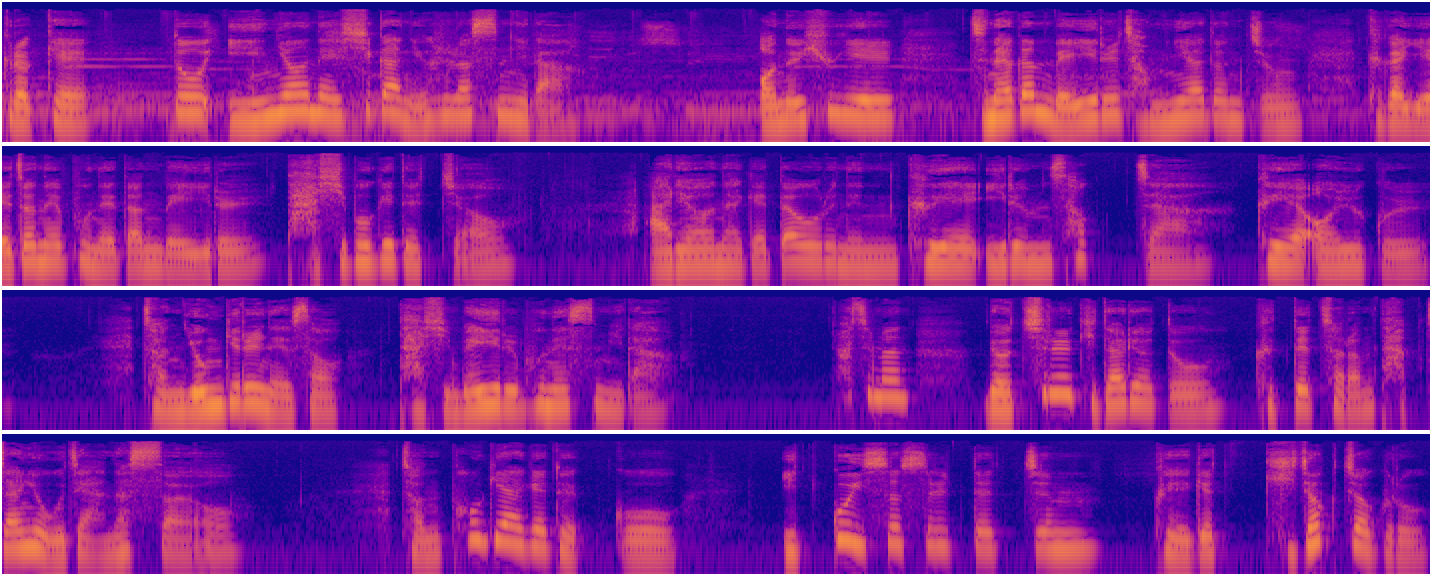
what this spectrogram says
그렇게 또 2년의 시간이 흘렀습니다. 어느 휴일 지나간 메일을 정리하던 중 그가 예전에 보내던 메일을 다시 보게 됐죠. 아련하게 떠오르는 그의 이름 석자, 그의 얼굴. 전 용기를 내서 다시 메일을 보냈습니다. 하지만 며칠을 기다려도 그때처럼 답장이 오지 않았어요. 전 포기하게 됐고 잊고 있었을 때쯤 그에게 기적적으로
